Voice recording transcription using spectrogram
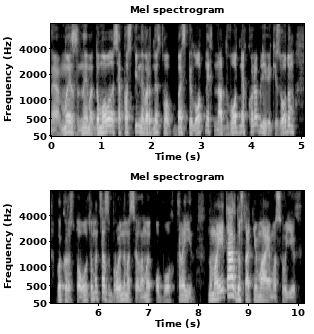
е, ми з ними домовилися про спільне виробництво безпілотних надводних кораблів, які згодом використовуватимуться збройними силами обох країн. Ну, ми і так достатньо маємо своїх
